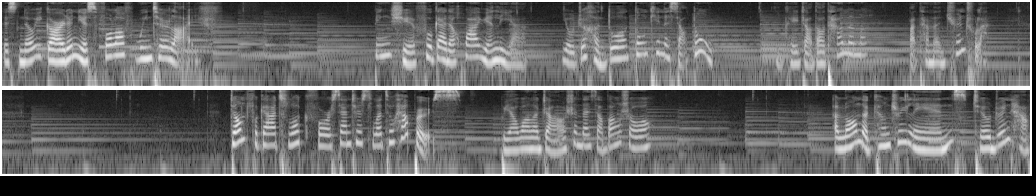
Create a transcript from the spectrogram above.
The snowy garden is full of winter life. 冰雪覆盖的花园里啊，有着很多冬天的小动物，你可以找到它们吗？把它们圈出来。 Don't forget to look for Santa's little helpers. 不要忘了找圣诞小帮手哦。Along the country lanes, children have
